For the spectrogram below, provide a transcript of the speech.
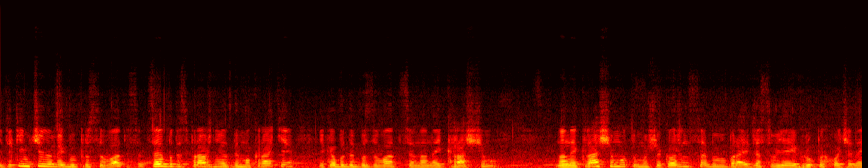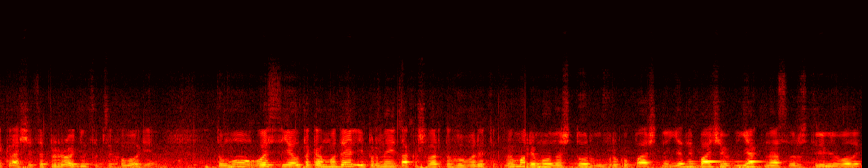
І таким чином якби просуватися. Це буде справжня демократія, яка буде базуватися на найкращому. На найкращому, тому що кожен себе вибирає для своєї групи хоче найкраще. Це природньо, це психологія. Тому ось є така модель, і про неї також варто говорити. Ви пряму на штурм в рукопашний. Я не бачив, як нас розстрілювали.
